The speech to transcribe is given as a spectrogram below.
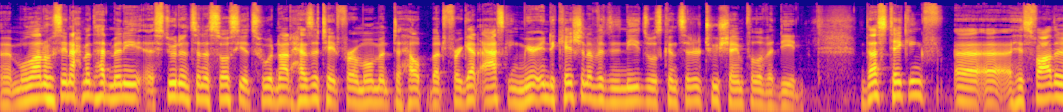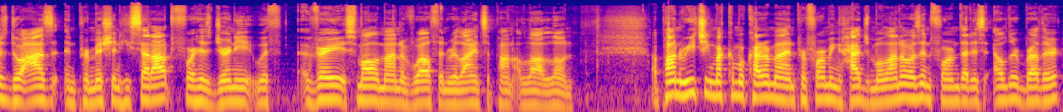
Uh, Mulana Hussein Ahmed had many uh, students and associates who would not hesitate for a moment to help, but forget asking. Mere indication of his needs was considered too shameful of a deed. Thus, taking uh, uh, his father's du'as and permission, he set out for his journey with a very small amount of wealth and reliance upon Allah alone. Upon reaching Makkah Mukarramah and performing Hajj, Molana was informed that his elder brother,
